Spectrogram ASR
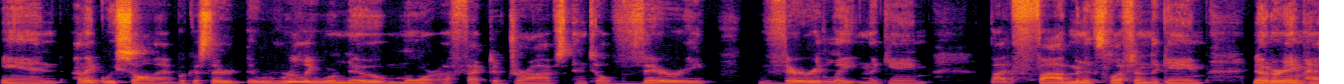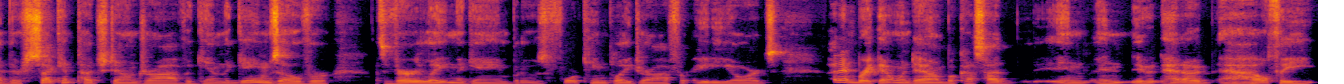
And I think we saw that because there, there really were no more effective drives until very, very late in the game about five minutes left in the game. Notre Dame had their second touchdown drive. Again, the game's over. It's very late in the game, but it was a 14 play drive for 80 yards. I didn't break that one down because I in and it had a, a healthy,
